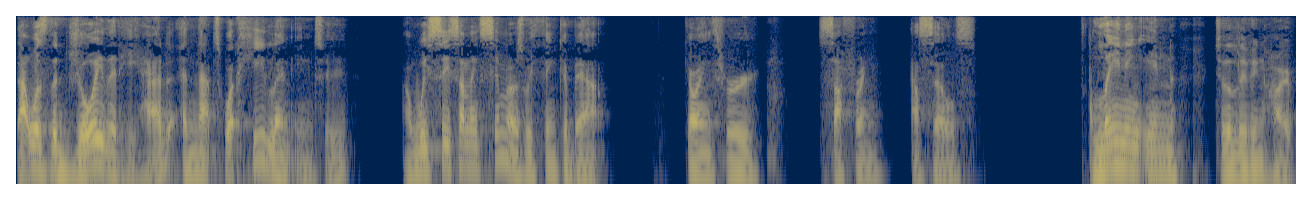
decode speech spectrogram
That was the joy that he had, and that's what he lent into. And we see something similar as we think about going through suffering ourselves, leaning in to the living hope.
